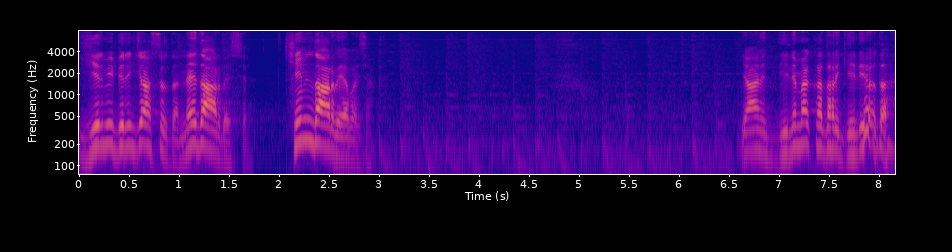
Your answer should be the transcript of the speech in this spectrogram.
21. asırda ne darbesi? Kim darbe yapacak? Yani dilime kadar geliyor da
